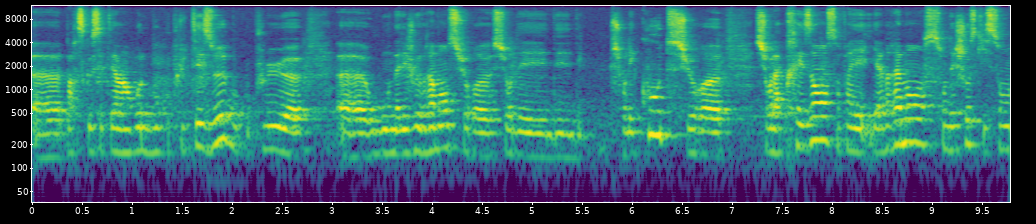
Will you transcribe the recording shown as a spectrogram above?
euh, parce que c'était un rôle beaucoup plus taiseux, beaucoup plus euh, où on allait jouer vraiment sur, sur, des, sur l'écoute, sur, sur la présence. Enfin, il y, a vraiment, ce sont des choses qui sont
